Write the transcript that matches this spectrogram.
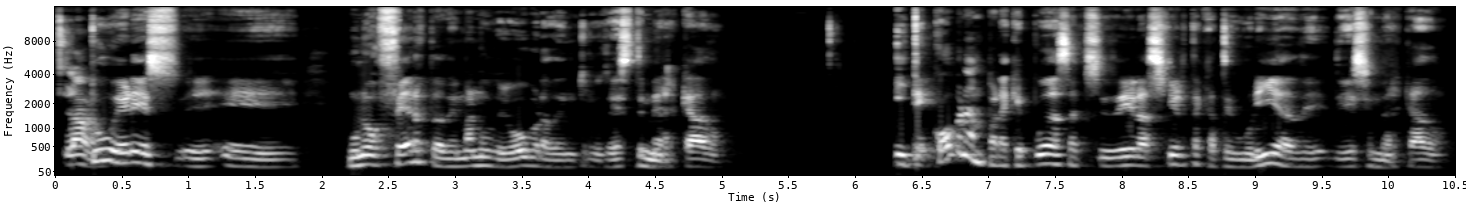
claro. Tú eres eh, eh, una oferta de mano de obra dentro de este mercado. Y te cobran para que puedas acceder a cierta categoría de, de ese mercado.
